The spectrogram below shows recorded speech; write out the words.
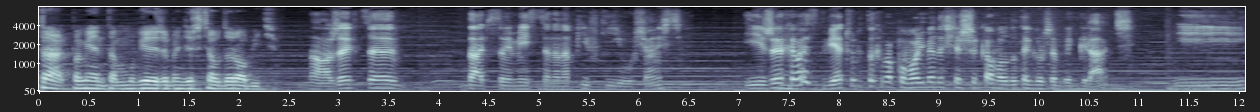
Tak, pamiętam, mówiłeś, że będziesz chciał dorobić. No, że chcę dać sobie miejsce na napiwki i usiąść. I że chyba jest wieczór, to chyba powoli będę się szykował do tego, żeby grać. I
